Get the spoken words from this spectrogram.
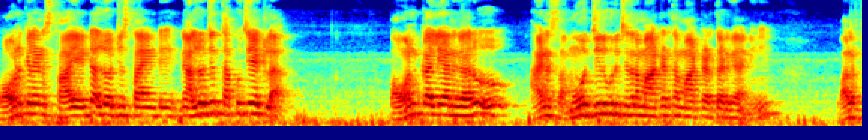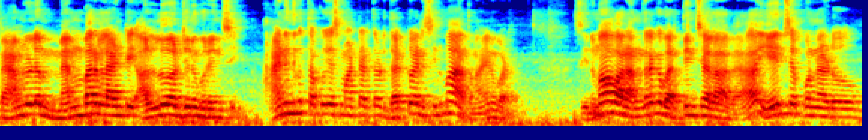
పవన్ కళ్యాణ్ స్థాయి ఏంటి? అల్లు అర్జున్ స్థాయి ఏంటి? నేను అల్లు అర్జున్ తక్కువ చేయట్లా. పవన్ కళ్యాణ్ గారు ఆయన సమోజ్జుల గురించి ఏదైనా మాట్లాడితే మాట్లాడతాడు కానీ వాళ్ళ ఫ్యామిలీలో మెంబర్ లాంటి అల్లు అర్జున్ గురించి ఆయన ఎందుకు తక్కువ చేసి మాట్లాడతాడు? దట్టు ఆయన సినిమా అతను ఆయన కూడా. సినిమా వారందరికీ వర్తించేలాగా ఏం చెప్పున్నాడు?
